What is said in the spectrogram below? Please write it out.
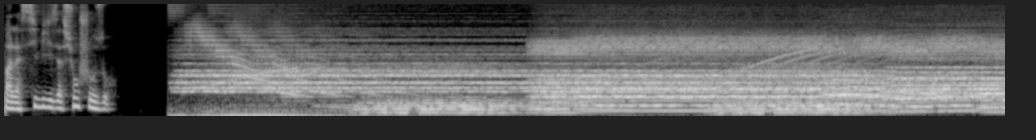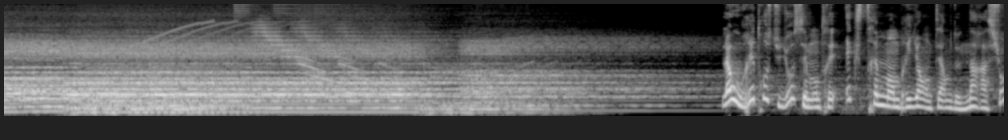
par la civilisation Chozo. Studio s'est montré extrêmement brillant en termes de narration,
